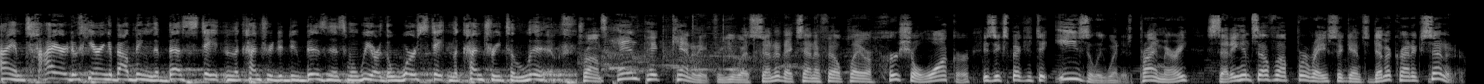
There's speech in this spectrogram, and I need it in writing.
I am tired of hearing about being the best state in the country to do business when we are the worst state in the country to live. Trump's handpicked candidate for U.S. Senate, ex NFL player Herschel Walker, is expected to easily win his primary, setting himself up for a race against Democratic Senator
